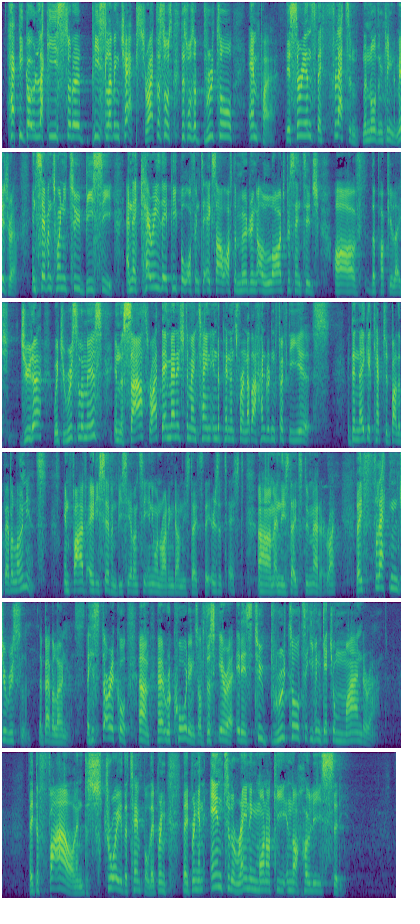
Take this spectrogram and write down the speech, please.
happy go lucky, sort of peace loving chaps, right? This was, this was a brutal empire. The Assyrians, they flatten the northern kingdom, Israel, in 722 BC, and they carry their people off into exile after murdering a large percentage of the population. Judah, where Jerusalem is, in the south, right, they manage to maintain independence for another 150 years. But then they get captured by the Babylonians in 587 BC. I don't see anyone writing down these dates. There is a test, um, and these dates do matter, right? They flattened Jerusalem, the Babylonians. The historical um, uh, recordings of this era, it is too brutal to even get your mind around. They defile and destroy the temple. They bring, they bring an end to the reigning monarchy in the holy city.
